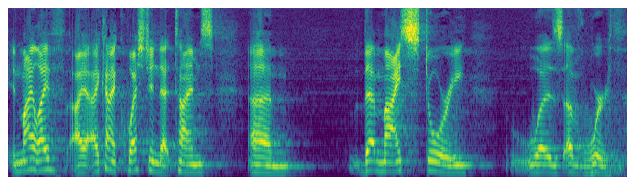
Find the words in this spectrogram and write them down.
in my life, I, I kind of questioned at times um, that my story was of worth.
